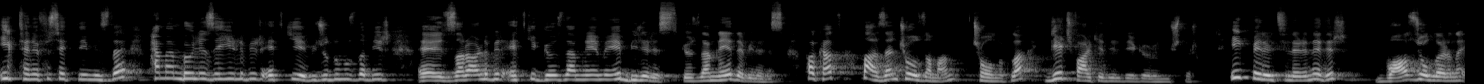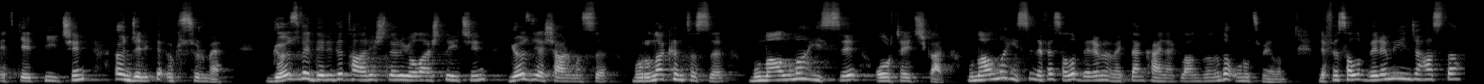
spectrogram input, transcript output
ilk teneffüs ettiğimizde hemen böyle zehirli bir etki, vücudumuzda bir e, zararlı bir etki gözlemleyemeyebiliriz. Gözlemleyebiliriz. Fakat bazen çoğu zaman, çoğunlukla geç fark edildiği görülmüştür. İlk belirtileri nedir? Boğaz yollarına etki ettiği için öncelikle öksürme. Göz ve deride tahrişlere yol açtığı için göz yaşarması, burun akıntısı, bunalma hissi ortaya çıkar. Bunalma hissi nefes alıp verememekten kaynaklandığını da unutmayalım. Nefes alıp veremeyince hasta,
